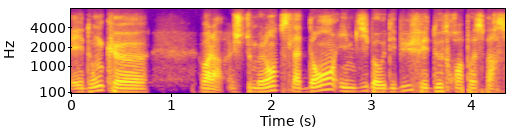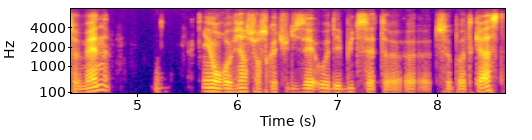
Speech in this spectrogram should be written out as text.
Et donc, euh, voilà, je me lance là-dedans. Il me dit, bah, au début, fais deux, trois posts par semaine. Et on revient sur ce que tu disais au début de, euh, de ce podcast.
